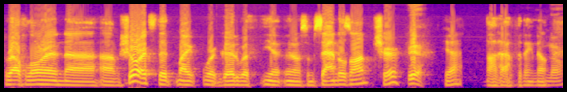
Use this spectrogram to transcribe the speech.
Ralph Lauren uh, um, shorts that might work good with you know, you know some sandals on. Sure. Yeah. Yeah. Not happening. No. No.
